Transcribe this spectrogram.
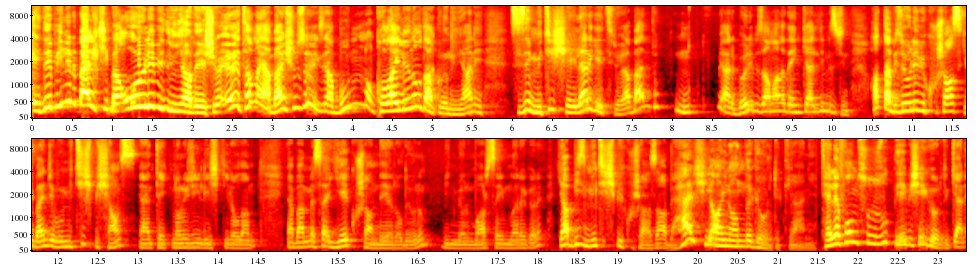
edebilir belki. Ben o öyle bir dünyada yaşıyor. Evet ama ya ben şunu söylemek istiyorum. Ya bunun kolaylığına odaklanın. Yani size müthiş şeyler getiriyor. Ya ben çok mutluyum. Yani böyle bir zamana denk geldiğimiz için. Hatta biz öyle bir kuşağız ki bence bu müthiş bir şans. Yani teknolojiyle ilişkili olan. Ya ben mesela Y kuşağında yer alıyorum. Bilmiyorum varsayımlara göre. Ya biz müthiş bir kuşağız abi. Her şeyi aynı anda gördük yani. Telefonsuzluk diye bir şey gördük. Yani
